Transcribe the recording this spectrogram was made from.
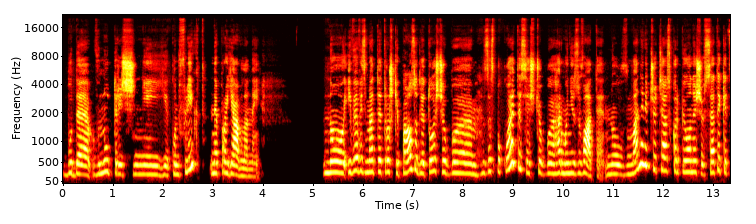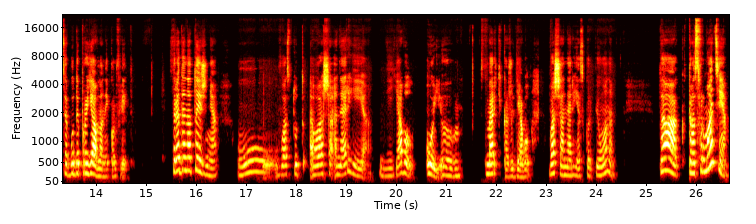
буде внутрішній конфлікт непроявлений. Ну, і ви візьмете трошки паузу для того, щоб е, заспокоїтися, щоб гармонізувати. Ну, в мене відчуття скорпіони, що все-таки це буде проявлений конфлікт. Середина тижня. У, у вас тут ваша енергія, дьявол. Ой, е, смерть кажу, дьявол. Ваша енергія скорпіона. Так, трансформація.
